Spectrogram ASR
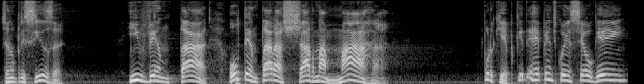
Você não precisa inventar ou tentar achar na marra. Por quê? Porque de repente conheceu alguém,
